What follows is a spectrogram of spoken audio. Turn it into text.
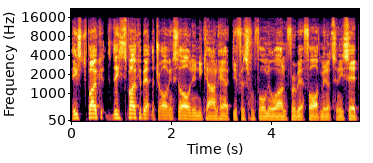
He spoke he spoke about the driving style in IndyCar and how it differs from Formula One for about five minutes, and he said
